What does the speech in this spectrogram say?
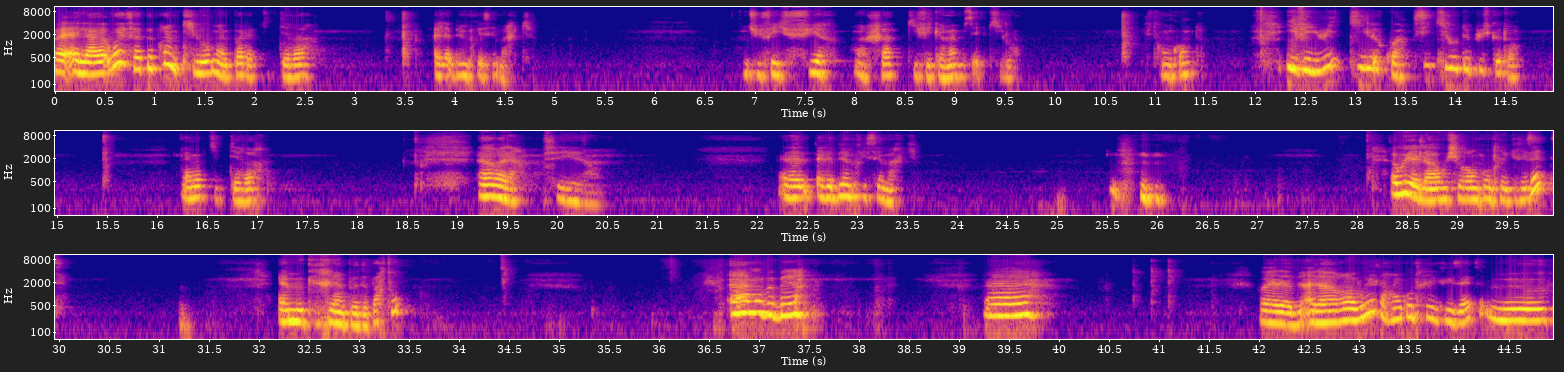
Ouais, elle a, ouais, fait à peu près un kilo, même pas la petite terreur. Elle a bien pris ses marques. Tu fais fuir un chat qui fait quand même 7 kilos. Tu te rends compte? Il fait 8 kilos, quoi. 6 kilos de plus que toi. La ma petite terreur. Alors voilà, c'est... Euh, elle, elle a bien pris ses marques. ah oui, elle a aussi rencontré Grisette. Elle me crée un peu de partout. Ah, mon bébé. Euh... Elle oui, elle a rencontré Grisette, mais euh,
